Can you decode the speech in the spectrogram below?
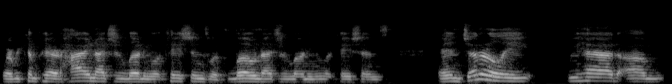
where we compared high nitrogen loading locations with low nitrogen loading locations. And generally, we had, um,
